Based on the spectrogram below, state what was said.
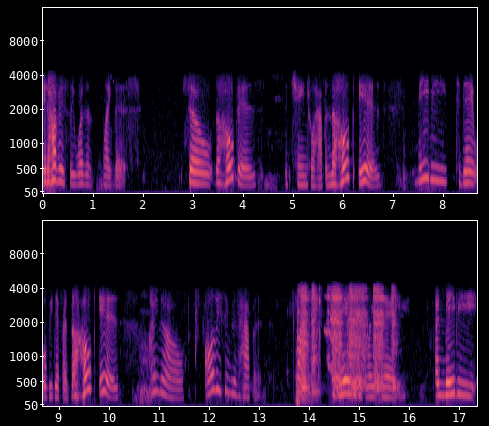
it obviously wasn't like this. So the hope is the change will happen. The hope is maybe today it will be different. The hope is I know all these things have happened, but today was a great day, and maybe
